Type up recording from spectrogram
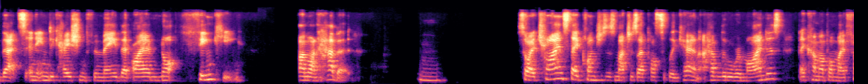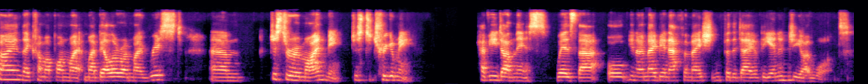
That's an indication for me that I am not thinking, I'm on habit. Mm. So I try and stay conscious as much as I possibly can. I have little reminders. They come up on my phone, they come up on my, my bella on my wrist, um, just to remind me, just to trigger me. Have you done this? Where's that? Or, you know, maybe an affirmation for the day of the energy I want.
